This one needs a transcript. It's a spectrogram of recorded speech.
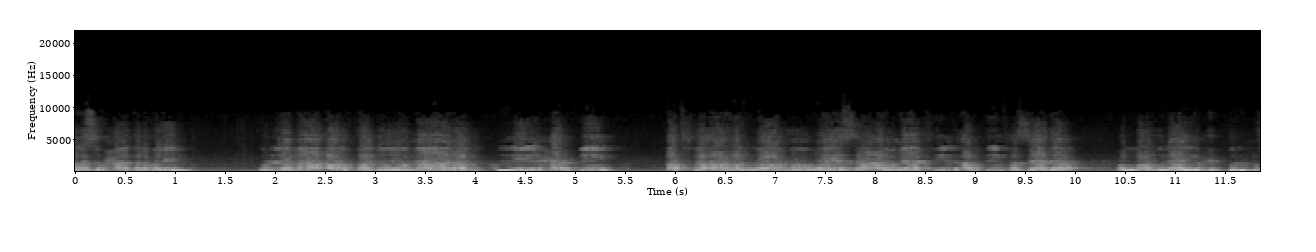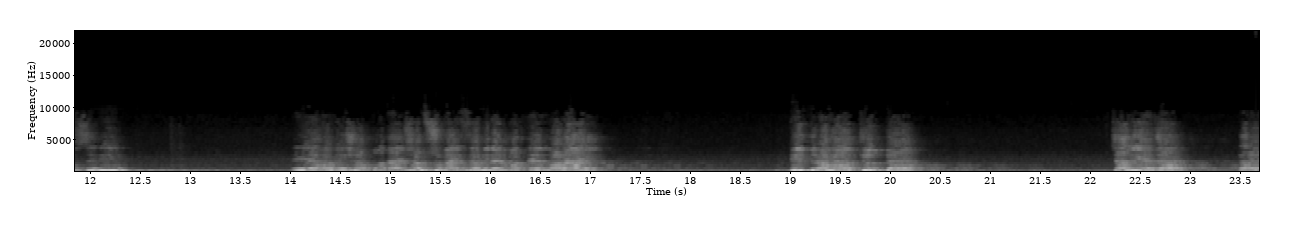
আল্লাহ সুবহানাহু ওয়া তাআলা বলেন কুল্লামা আওকাদু নারান লিল হারবি أطفأها الله ويسعون في الأرض فسادا والله لا يحب المفسدين এই ইহুদি সম্প্রদায় সবসময় জমিনের মধ্যে লড়াই বিদ্রোহ, যুদ্ধ চালিয়ে যায়। তারা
